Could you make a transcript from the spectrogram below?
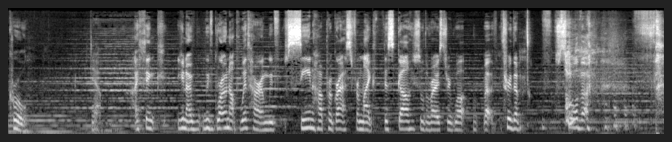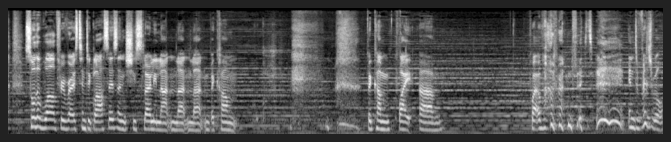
cruel. Yeah. I think, you know, we've grown up with her and we've seen her progress from like this girl who saw the rose through what, uh, through the, saw the, saw the world through rose tinted glasses and she slowly learnt and learnt and learnt and become, become quite, um, quite a well-rounded individual.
